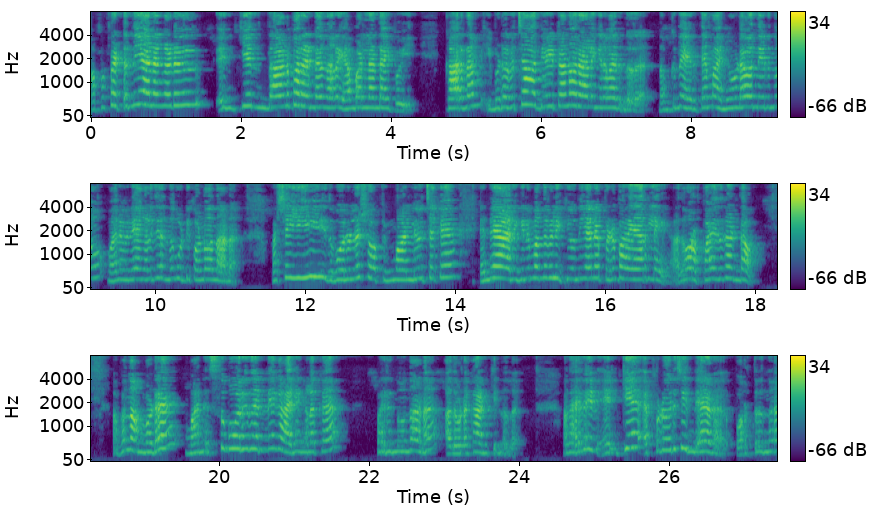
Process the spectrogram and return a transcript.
അപ്പൊ പെട്ടെന്ന് ഞാൻ അങ്ങോട്ട് എനിക്ക് എന്താണ് പറയേണ്ടതെന്ന് അറിയാൻ പാടില്ലാണ്ടായിപ്പോയി. കാരണം ഇവിടെ വെച്ച് ആദ്യമായിട്ടാണ് ഒരാൾ ഇങ്ങനെ വരുന്നത്. നമുക്ക് നേരത്തെ മനു ഇവിടെ വന്നിരുന്നു. മനുവിനെ ഞങ്ങൾ ചെന്ന് കൂട്ടിക്കൊണ്ടു വന്നതാണ് പക്ഷെ ഈ ഇതുപോലുള്ള ഷോപ്പിംഗ് മാളിൽ വെച്ചൊക്കെ എന്നെ ആരെങ്കിലും വന്ന് വിളിക്കുമെന്ന് ഞാൻ എപ്പോഴും പറയാറില്ലേ? അത് ഉറപ്പായത് കണ്ടോ? അപ്പൊ നമ്മുടെ മനസ്സ് പോലെ തന്നെ കാര്യങ്ങളൊക്കെ വരുന്നു എന്നാണ് അതോടെ കാണിക്കുന്നത്. അതായത് എനിക്ക് എപ്പോഴും ഒരു ചിന്തയാണ് പുറത്തുനിന്ന്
